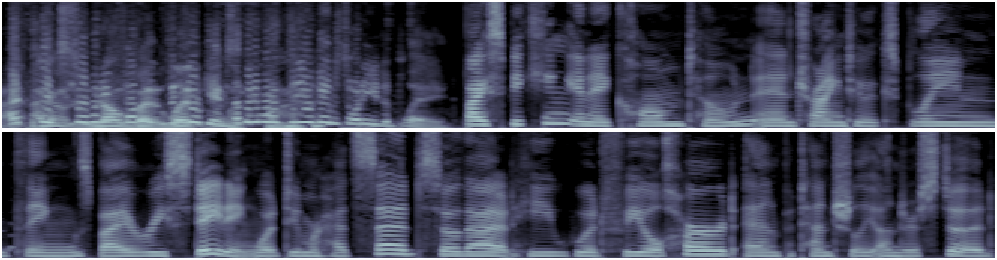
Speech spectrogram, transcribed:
I've played so many know, fucking video let- games. How many more video games do I need to play? By speaking in a calm tone and trying to explain things by restating what Doomer had said so that he would feel heard and potentially understood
